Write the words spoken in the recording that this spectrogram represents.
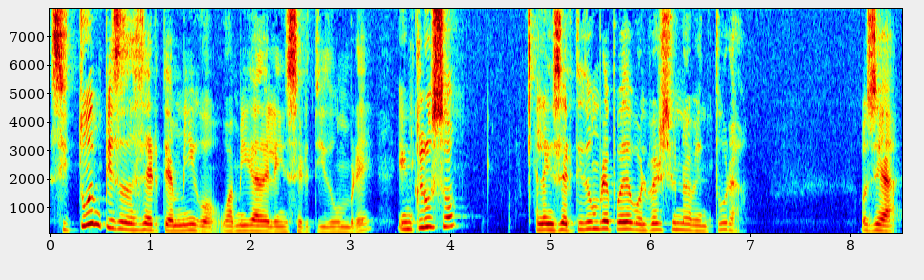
si tú empiezas a hacerte amigo o amiga de la incertidumbre, incluso la incertidumbre puede volverse una aventura. O sea,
